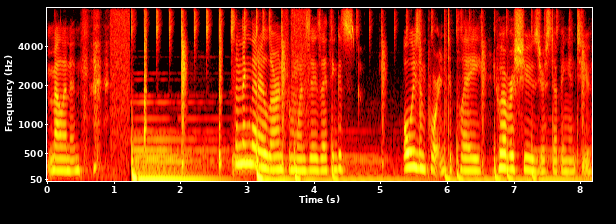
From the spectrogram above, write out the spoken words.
melanin. Something that I learned from Wednesdays, I think it's always important to play whoever's shoes you're stepping into,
